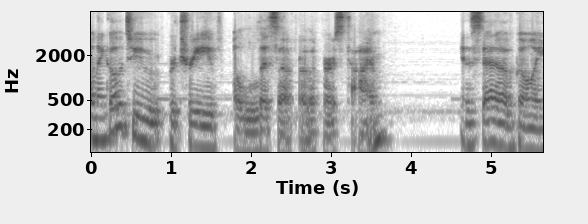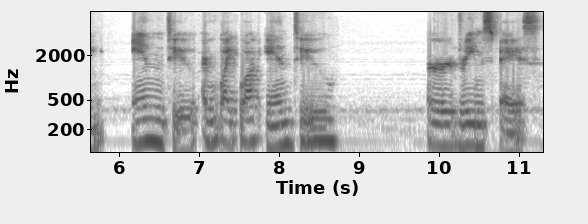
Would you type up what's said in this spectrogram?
When I go to retrieve Alyssa for the first time, instead of going into, I like walk into her dream space,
